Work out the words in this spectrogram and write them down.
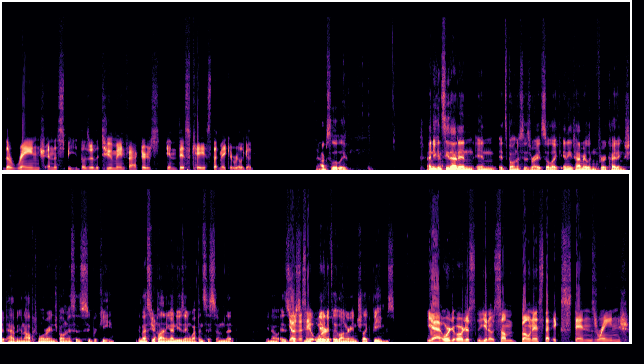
the range and the speed. Those are the two main factors in this case that make it really good. Absolutely. And you can see that in in its bonuses, right? So like anytime you're looking for a kiting ship, having an optimal range bonus is super key. Unless you're Yeah. planning on using a weapon system that you know is Yeah, just say, na- or- natively long range, like beams. Yeah, or or just you know some bonus that extends range.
